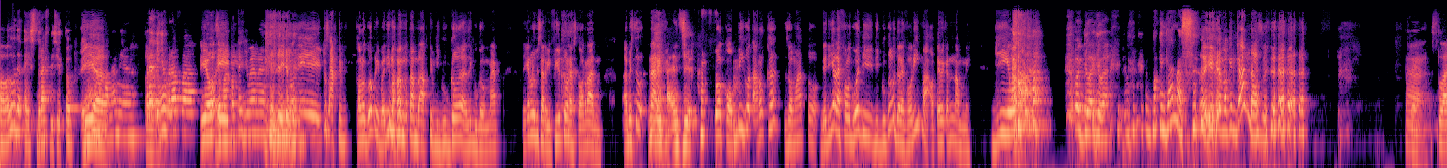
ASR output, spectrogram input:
oh, lu udah taste drive di situ. iya. Makanannya. Ratingnya berapa? Iyo, Zomato gimana? Iya, terus aktif. Kalau gue pribadi malah tambah aktif di Google, sih Google Map. Jadi kan lu bisa review tuh restoran. Habis itu, nah review. Anjir. Gue kopi, gue taruh ke Zomato. Jadinya level gue di, di Google udah level 5, OTW ke 6 nih. Gila. oh gila-gila. Makin ganas. iya, makin ganas. Nah, yeah. setelah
